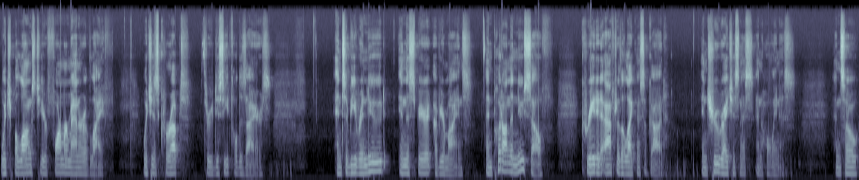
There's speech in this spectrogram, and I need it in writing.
which belongs to your former manner of life which is corrupt through deceitful desires, and to be renewed in the spirit of your minds, and put on the new self, created after the likeness of God, in true righteousness and holiness. And so,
